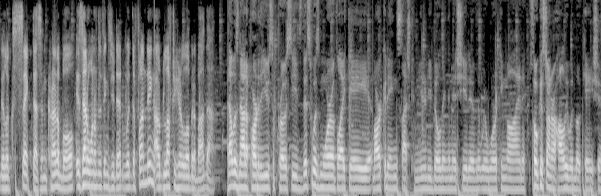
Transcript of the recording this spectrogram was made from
they look sick. That's incredible. Is that one of the things you did with the funding? I would love to hear a little bit about that. That was not a part of the use of proceeds. This was more of like a marketing slash community building initiative that we're working on focused on our Hollywood location.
